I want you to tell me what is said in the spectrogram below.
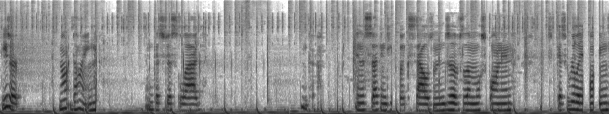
These are not dying. I think it's just lag. Okay. In a second here, like thousands of them will spawn in. It gets really annoying.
